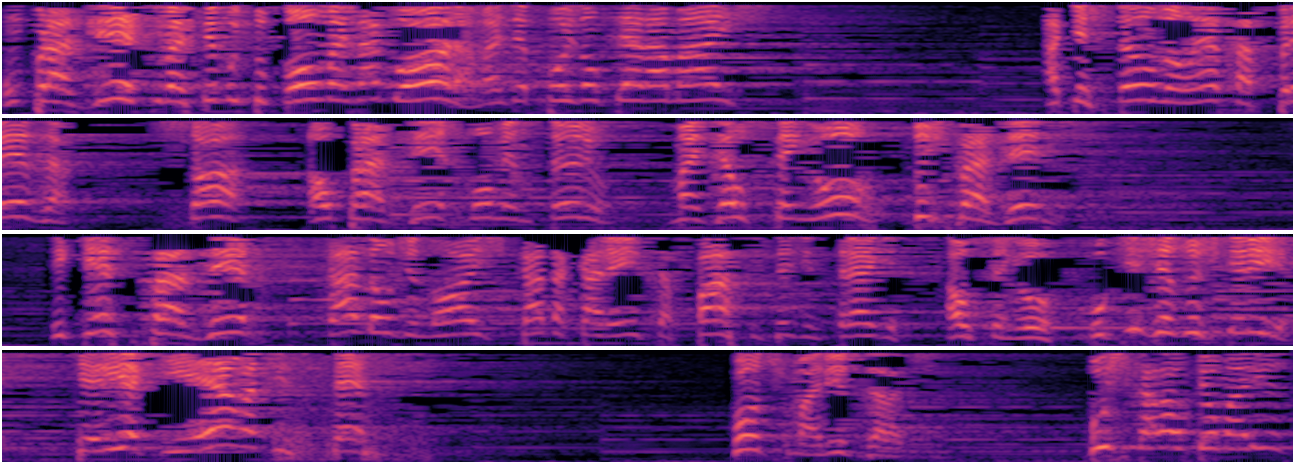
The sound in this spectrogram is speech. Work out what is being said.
Um prazer que vai ser muito bom, mas agora, mas depois não será mais. A questão não é estar presa só ao prazer momentâneo, mas é o Senhor dos prazeres. E que esse prazer, cada um de nós, cada carência, passe e seja entregue ao Senhor. O que Jesus queria? Queria que ela dissesse. Quantos maridos ela tinha? Busca lá o teu marido.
